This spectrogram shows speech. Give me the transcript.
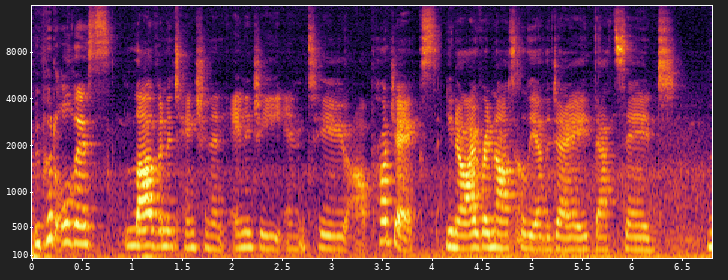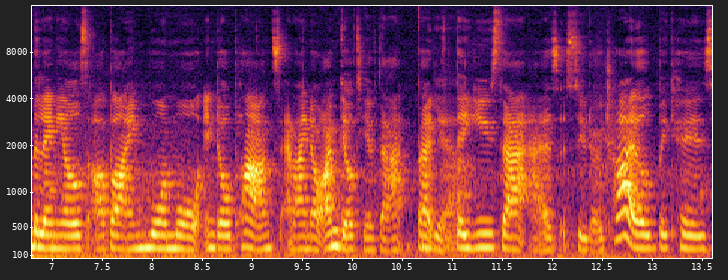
We put all this love and attention and energy into our projects. You know, I read an article the other day that said millennials are buying more and more indoor plants, and I know I'm guilty of that, but Yeah. they use that as a pseudo child because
